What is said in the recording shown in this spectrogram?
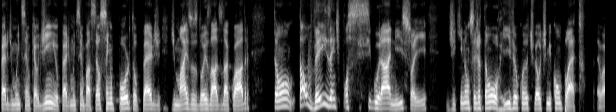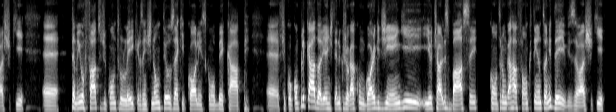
Perde muito sem o Keldinho, perde muito sem o Vassell, sem o Porto, perde demais os dois lados da quadra. Então, talvez a gente possa se segurar nisso aí, de que não seja tão horrível quando tiver o time completo. Eu acho que é, também o fato de contra o Lakers a gente não ter o Zach Collins como backup é, ficou complicado ali, a gente tendo que jogar com o Gorg Dieng e o Charles Bassey contra um garrafão que tem Anthony Davis. Eu acho que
